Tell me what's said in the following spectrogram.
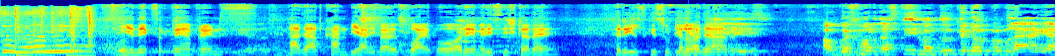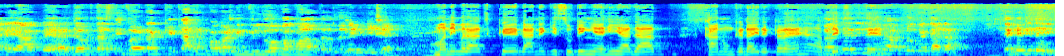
दुआ में ये देख सकते हैं फ्रेंड्स आज़ाद खान बिहारी बॉय को और ये मेरी सिस्टर है। रील्स की शूटिंग आज़ाद। हमको ज़बरदस्ती बंदूक के नोक पे बुलाया गया है यहाँ पे। ज़बरदस्ती प्रोडक्ट के कारण पकड़ के बिल्लुआ भगवान तरफ़ से नहीं है। मनी महाराज के गाने की शूटिंग यही आज़ाद खान उनके डायरेक्टर हैं। आप देख सकते हैं। आप लोग का गाना। देखे कि नहीं?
